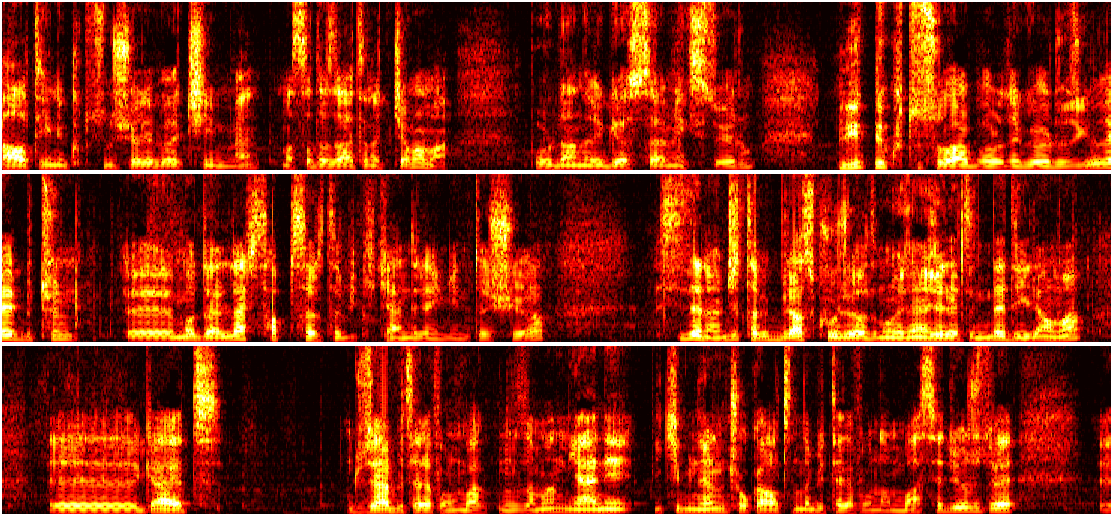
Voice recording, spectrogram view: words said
6'yının kutusunu şöyle bir açayım ben. Masada zaten açacağım ama buradan da bir göstermek istiyorum. Büyük bir kutusu var bu arada gördüğünüz gibi ve bütün e, modeller sapsarı tabii ki kendi rengini taşıyor. Sizden önce tabii biraz kurcaladım. O yüzden jelatinde değil ama e, gayet güzel bir telefon baktığınız zaman. Yani 2000 liranın çok altında bir telefondan bahsediyoruz ve e,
